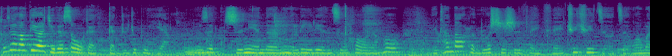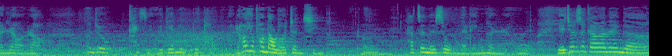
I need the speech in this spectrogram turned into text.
可是到第二集的时候，我感感觉就不一样，嗯。就是十年的那个历练之后，然后也看到很多是是非非、曲曲折折、弯弯绕绕，那就开始有一点点不同了。然后又碰到罗振兴，嗯。他真的是我们的灵魂人物，也就是刚刚那个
